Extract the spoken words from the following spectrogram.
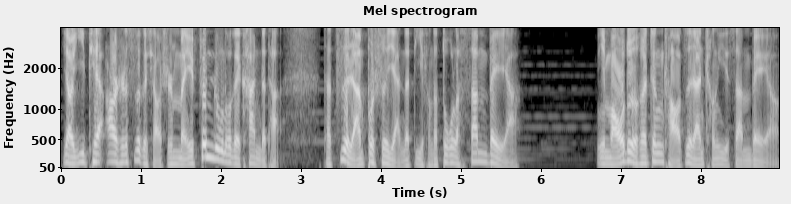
要一天二十四个小时，每分钟都得看着他，他自然不顺眼的地方他多了三倍呀，你矛盾和争吵自然乘以三倍啊。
